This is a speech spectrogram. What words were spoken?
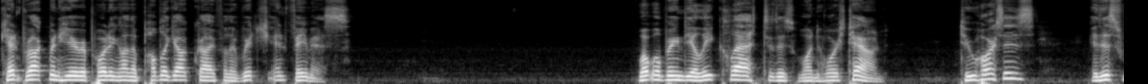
Kent Brockman here reporting on the public outcry for the rich and famous. What will bring the elite class to this one horse town? Two horses? In this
